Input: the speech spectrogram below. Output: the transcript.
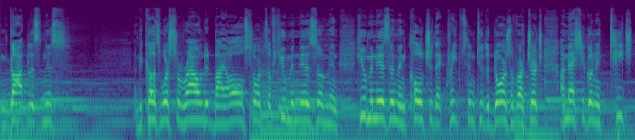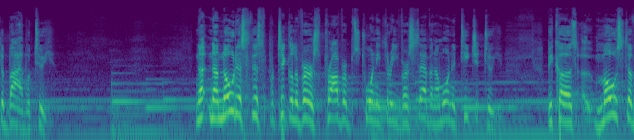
and godlessness. And because we're surrounded by all sorts of humanism and humanism and culture that creeps into the doors of our church, I'm actually going to teach the Bible to you. Now, now, notice this particular verse, Proverbs 23, verse 7. I want to teach it to you because uh, most of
